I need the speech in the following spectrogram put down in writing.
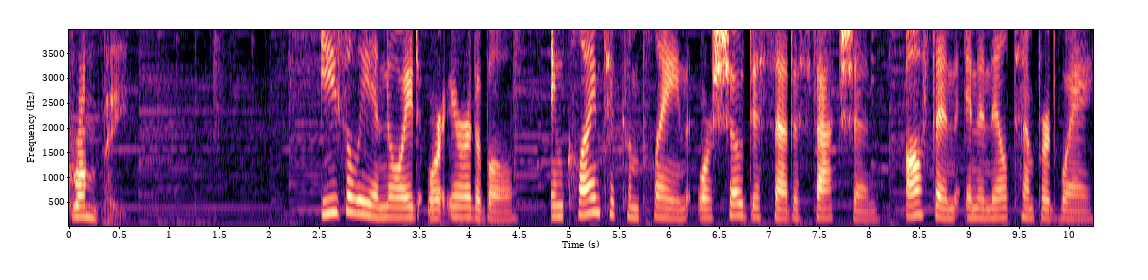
Grumpy Easily annoyed or irritable, inclined to complain or show dissatisfaction, often in an ill tempered way.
